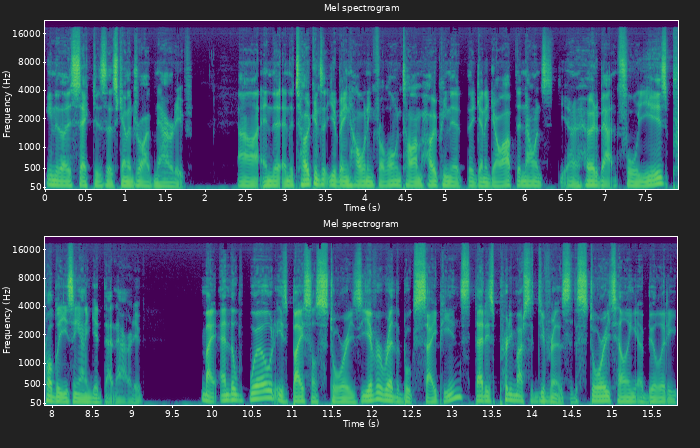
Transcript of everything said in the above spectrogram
into those sectors that's going to drive narrative. Uh, and the and the tokens that you've been holding for a long time, hoping that they're going to go up, that no one's you know, heard about in four years, probably isn't going to get that narrative. Mate, and the world is based on stories. You ever read the book Sapiens? That is pretty much the difference, the storytelling ability.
